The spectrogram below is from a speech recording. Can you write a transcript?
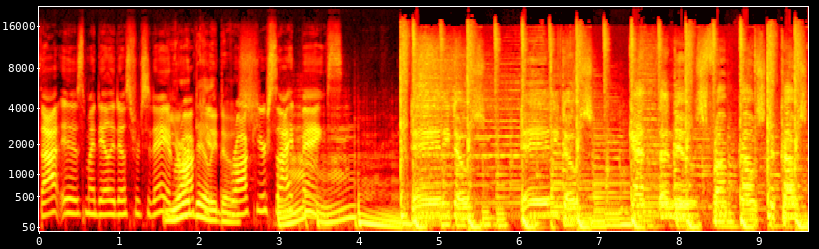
that is my daily dose for today. And Your rock daily your, dose. Rock your side mm-hmm. bangs. Daily dose, daily dose. Get the news from coast to coast.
